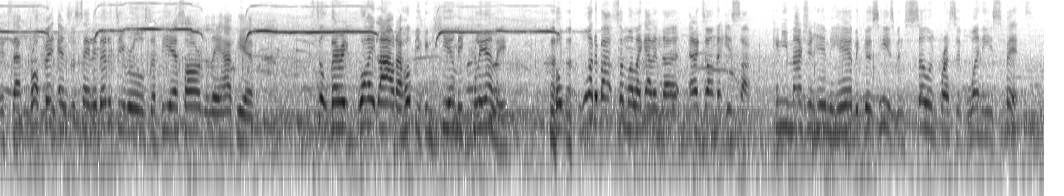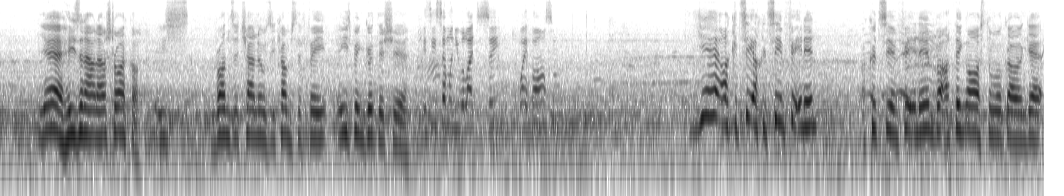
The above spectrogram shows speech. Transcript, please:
It's that profit and sustainability rules, the PSR that they have here. It's still very quite loud. I hope you can hear me clearly. But what about someone like Alexander Isak? Can you imagine him here? Because he has been so impressive when he's fit. Yeah, he's an out and out striker. He runs the channels, he comes to feet. He's been good this year. Is he someone you would like to see play for Arsenal? Yeah, I could see I could see him fitting in. I could see him fitting in, but I think Arsenal will go and get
